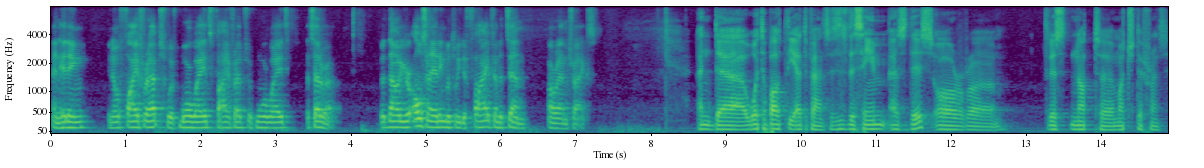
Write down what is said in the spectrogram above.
and hitting, you know, five reps with more weight, five reps with more weight, etc. But now you're alternating between the five and the 10 RM tracks. And uh, what about the advance? Is it the same as this or uh, there's not uh, much difference?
